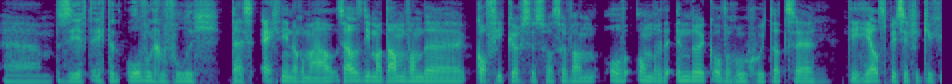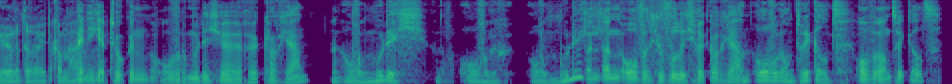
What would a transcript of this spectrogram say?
Ehm, Dus die heeft echt een overgevoelig... dat is echt niet normaal. Zelfs die madame van de koffiecursus was ervan over, onder de indruk over hoe goed dat ze die heel specifieke geuren eruit kon halen. Benny, je hebt ook een overmoedig eh, rukorgaan. Een overmoedig. Een over, overmoedig? Een, een overgevoelig rukorgaan. Een overontwikkeld. Overontwikkeld.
